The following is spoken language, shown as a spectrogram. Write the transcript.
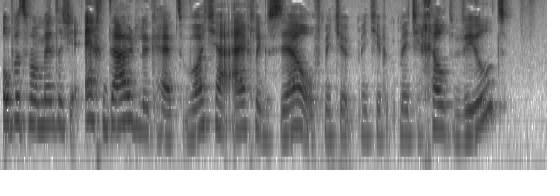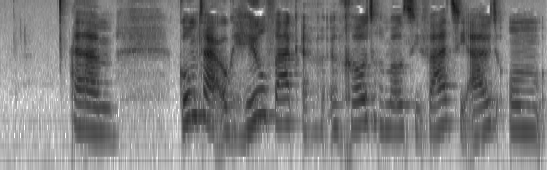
Op het moment dat je echt duidelijk hebt wat je eigenlijk zelf met je, met je, met je geld wilt, um, komt daar ook heel vaak een, een grotere motivatie uit om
